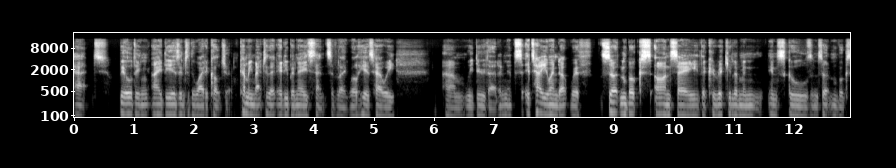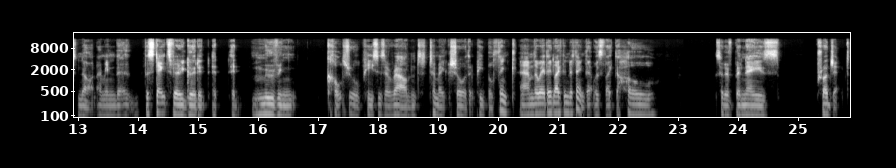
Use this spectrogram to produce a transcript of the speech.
at building ideas into the wider culture. Coming back to that Eddie Bernays sense of like, well, here's how we um, we do that, and it's it's how you end up with certain books on, say, the curriculum in in schools, and certain books not. I mean, the the state's very good at at, at moving cultural pieces around to make sure that people think um, the way they'd like them to think. That was like the whole sort of Bernays project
